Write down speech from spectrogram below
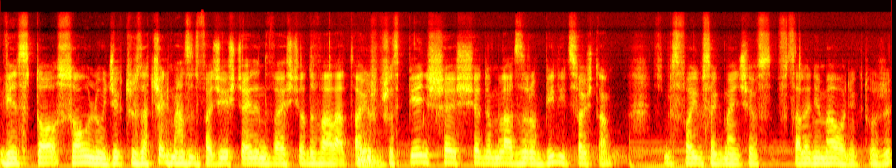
Więc to są ludzie, którzy zaczęli mając 21-22 lata. Mm. Już przez 5, 6, 7 lat zrobili coś tam w swoim segmencie. Wcale nie mało niektórzy.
